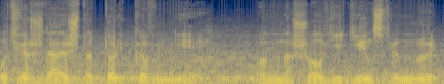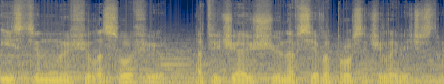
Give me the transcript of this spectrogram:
утверждая, что только в ней он нашел единственную истинную философию – отвечающую на все вопросы человечества.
